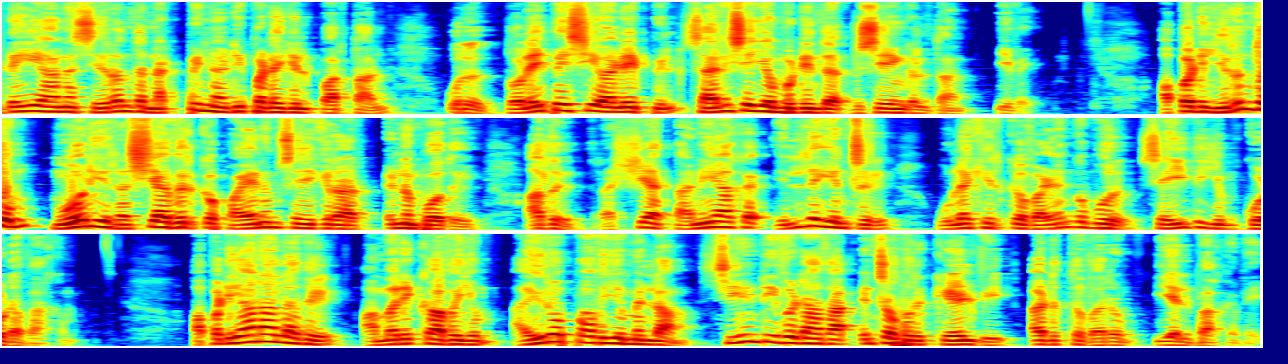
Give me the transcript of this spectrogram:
இடையேயான சிறந்த நட்பின் அடிப்படையில் பார்த்தால் ஒரு தொலைபேசி அழைப்பில் சரி செய்ய முடிந்த விஷயங்கள் தான் இவை. அப்படி இருந்தும் மோடி ரஷ்யாவிற்கு பயணம் செய்கிறார் என்னும்போது அது ரஷ்யா தனியாக இல்லை என்று உலகிற்கு வழங்கும் ஒரு செய்தியும் கூடவாகும். அப்படியானால் அது அமெரிக்காவையும் ஐரோப்பாவையும் எல்லாம் சீண்டி விடாதா என்ற ஒரு கேள்வி அடுத்து வரும் இயல்பாகவே.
